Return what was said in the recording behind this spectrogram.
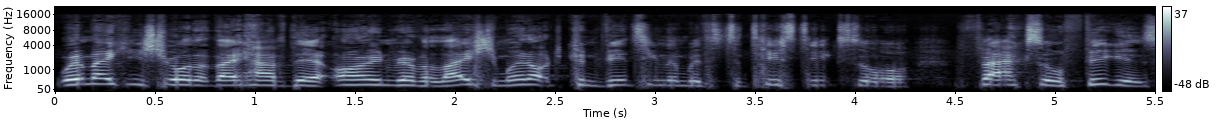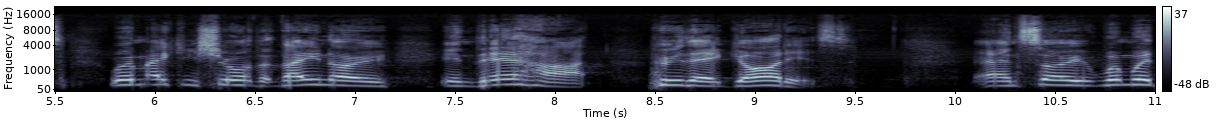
we're making sure that they have their own revelation. We're not convincing them with statistics or facts or figures. We're making sure that they know in their heart who their God is. And so when we're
